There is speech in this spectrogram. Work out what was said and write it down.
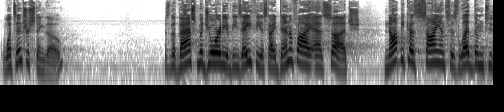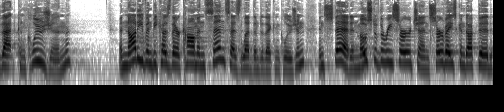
What's interesting, though, is the vast majority of these atheists identify as such not because science has led them to that conclusion, and not even because their common sense has led them to that conclusion. Instead, in most of the research and surveys conducted,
